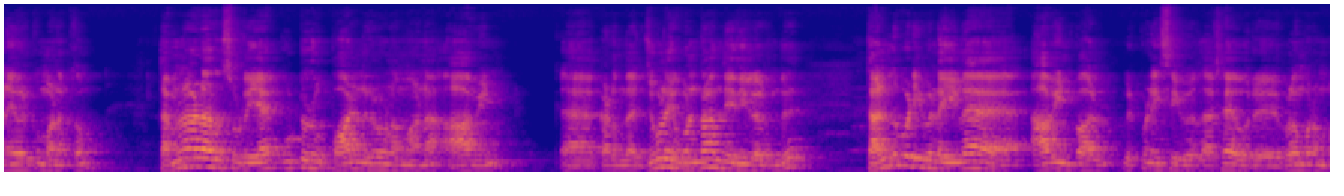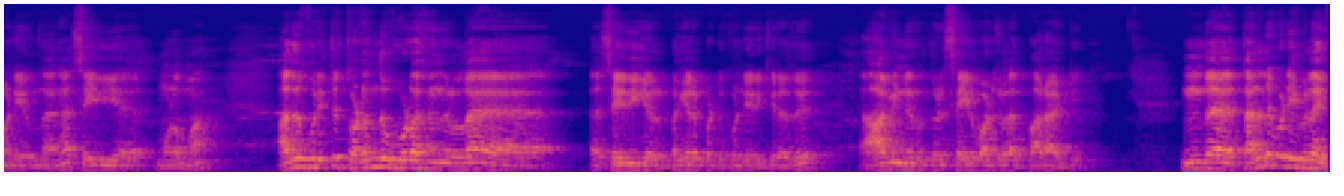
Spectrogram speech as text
அனைவருக்கும் வணக்கம். தமிழ்நாடு அரசுடைய கூட்டுறவு பால் நிறுவனமான ஆவின் கடந்த ஜூலை ஒன்றாம் தேதியிலிருந்து தள்ளுபடி விலையில் ஆவின் பால் விற்பனை செய்வதாக ஒரு விளம்பரம் பண்ணியிருந்தாங்க செய்தியை மூலமாக அது குறித்து தொடர்ந்து ஊடகங்களில் செய்திகள் பகிரப்பட்டு கொண்டிருக்கிறது. ஆவின் நிறுவனத்தின் செயல்பாடுகளை பாராட்டி. இந்த தள்ளுபடி விலை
